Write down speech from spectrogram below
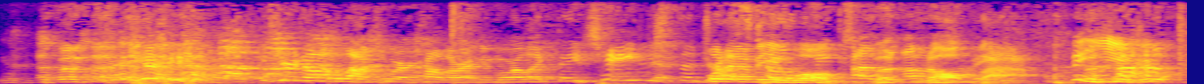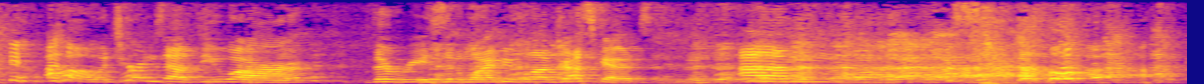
You're not allowed to wear color anymore." Like they changed the dress Whatever you want, because but of not me. that. oh, it turns out you are the reason why people have dress codes. Um, so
